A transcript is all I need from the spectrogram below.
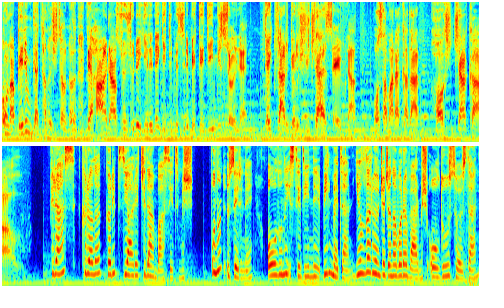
Ona benimle tanıştığını ve hala sözünü yerine getirmesini beklediğimi söyle. Tekrar görüşeceğiz evlat. O zamana kadar hoşça kal. Prens krala garip ziyaretçiden bahsetmiş. Bunun üzerine oğlunu istediğini bilmeden yıllar önce canavara vermiş olduğu sözden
